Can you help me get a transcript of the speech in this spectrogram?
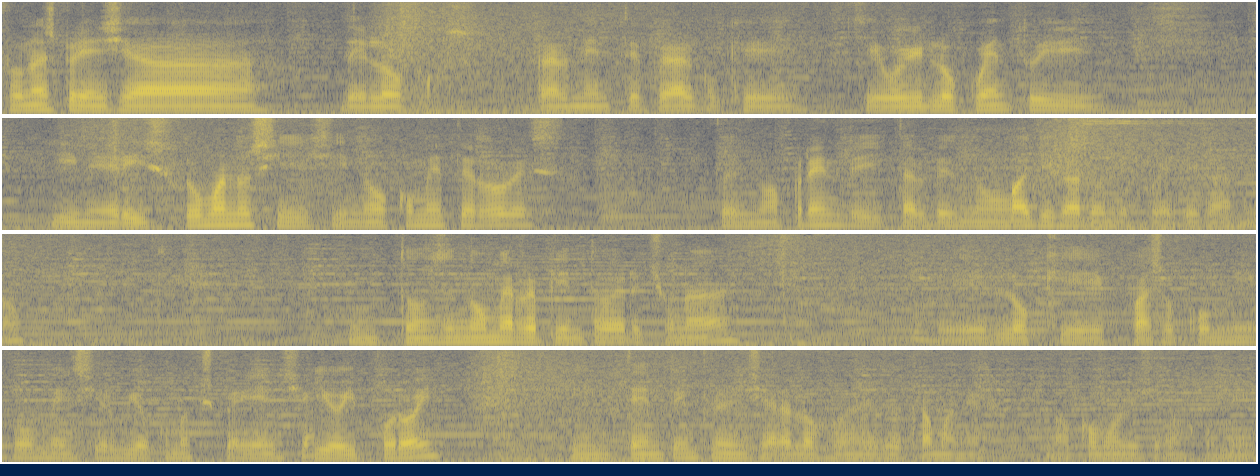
Fue una experiencia de locos. Realmente fue algo que, que hoy lo cuento y, y me erizo. Humano si, si no comete errores, pues no aprende y tal vez no va a llegar donde puede llegar, ¿no? Entonces no me arrepiento de haber hecho nada. Eh, lo que pasó conmigo me sirvió como experiencia y hoy por hoy intento influenciar a los jóvenes de otra manera, no como lo hicieron conmigo.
